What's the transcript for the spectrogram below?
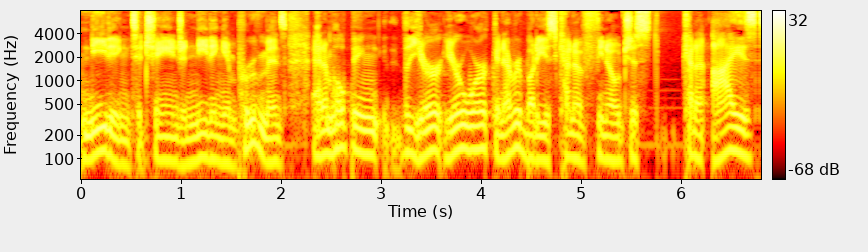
needing to change and needing improvements. And I'm hoping the, your, your work and everybody's kind of, you know, just kind of eyes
